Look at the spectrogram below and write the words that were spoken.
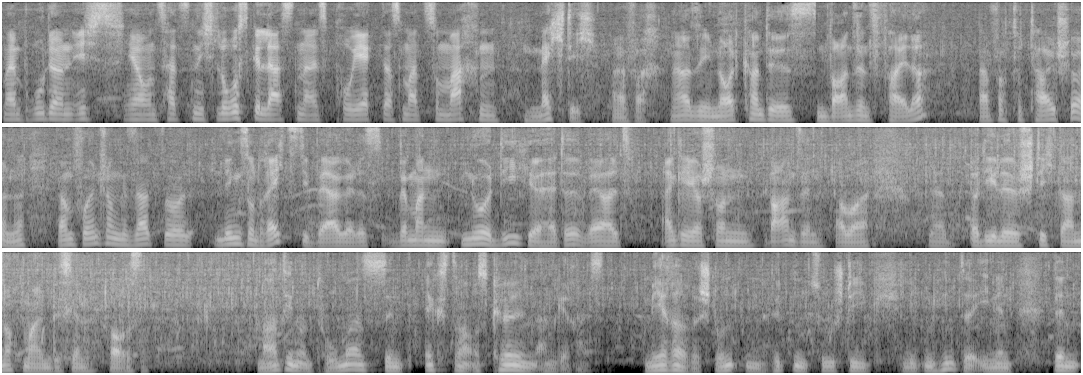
mein Bruder und ich, ja, uns hat es nicht losgelassen, als Projekt das mal zu machen. Mächtig einfach. Also die Nordkante ist ein Wahnsinnspfeiler. Einfach total schön. Ne? Wir haben vorhin schon gesagt, so links und rechts die Berge. Das, wenn man nur die hier hätte, wäre halt eigentlich ja schon Wahnsinn. Aber der Badile sticht da noch mal ein bisschen raus. Martin und Thomas sind extra aus Köln angereist. Mehrere Stunden Hüttenzustieg liegen hinter ihnen, denn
